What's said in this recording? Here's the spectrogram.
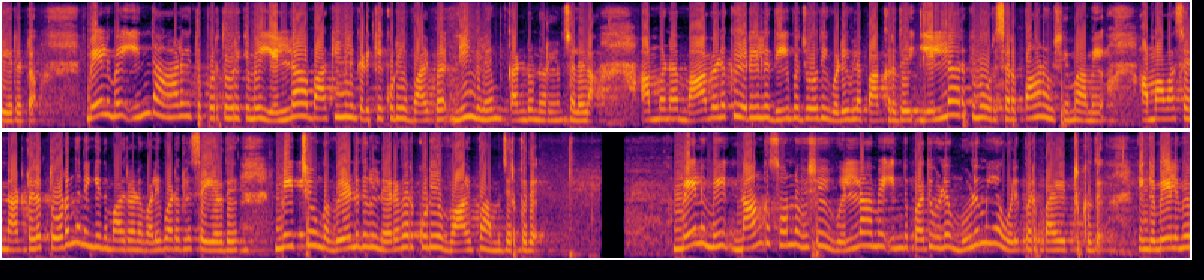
தேரட்டும். மேலுமே இந்த ஆலயத்தை பொறுத்த வரைக்குமே எல்லா பாக்கியங்களும் கிடைக்கக்கூடிய வாய்ப்பை நீங்களும் கண்டுணரலன்னு சொல்லலாம். அம்மனை மாவிளக்கு எரியில தீப ஜோதி வடிவில் பார்க்கறது எல்லாருக்குமே ஒரு சிறப்பான விஷயமா அமையும். அமாவாசை நாட்களில் தொடர்ந்து நீங்கள் இந்த மாதிரியான வழிபாடுகளை செய்யறது நிச்சயம் உங்கள் வேண்டுதல் நிறைவேறக்கூடிய வாய்ப்பு அமைஞ்சிருக்குது. மேலுமே நாங்கள் சொன்ன விஷயம் எல்லாமே இந்த பதிவில் முழுமையாக ஒளிபரப்பாயிட்டுருக்குது. நீங்கள் மேலுமே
